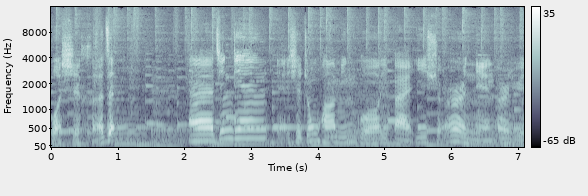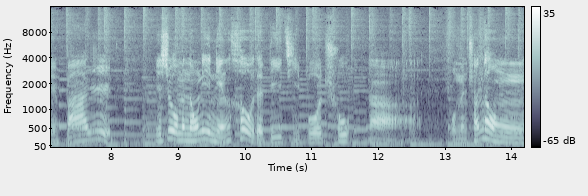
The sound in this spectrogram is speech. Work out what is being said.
我是盒子。呃，今天也是中华民国一百一十二年二月八日，也是我们农历年后的第一集播出。那我们传统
